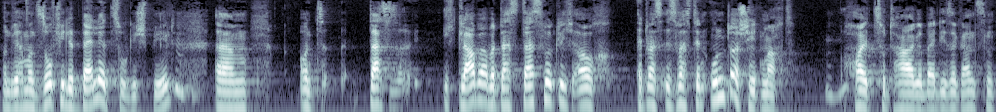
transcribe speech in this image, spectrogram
Und wir haben uns so viele Bälle zugespielt. Mhm. Ähm, und das, ich glaube aber, dass das wirklich auch etwas ist, was den Unterschied macht mhm. heutzutage bei dieser ganzen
